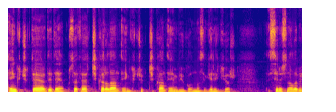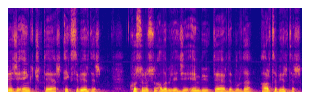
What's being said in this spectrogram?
En küçük değerde de bu sefer çıkarılan en küçük, çıkan en büyük olması gerekiyor. Sinüsün alabileceği en küçük değer eksi 1'dir. Kosinüsün alabileceği en büyük değer de burada artı 1'dir.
